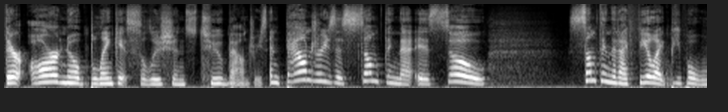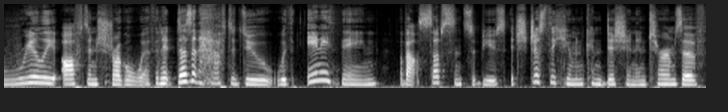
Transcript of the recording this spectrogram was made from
There are no blanket solutions to boundaries. And boundaries is something that is so something that I feel like people really often struggle with. And it doesn't have to do with anything about substance abuse. It's just the human condition in terms of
